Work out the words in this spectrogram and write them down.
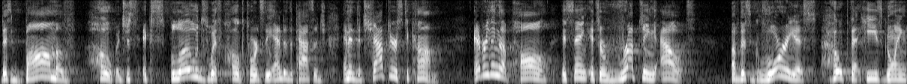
this bomb of hope. It just explodes with hope towards the end of the passage. And in the chapters to come, everything that Paul is saying, it's erupting out of this glorious hope that he's going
